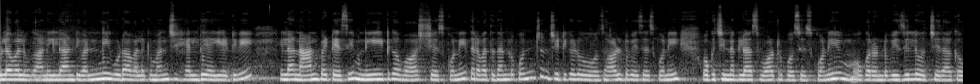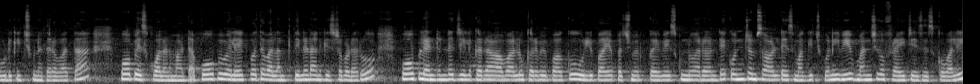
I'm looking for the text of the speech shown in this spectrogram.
ఉలవలు కానీ ఇలాంటివన్నీ కూడా వాళ్ళకి మంచి హెల్తీ అయ్యేటివి ఇలా నానబెట్టేసి నీట్గా వాష్ చేసుకొని తర్వాత దాంట్లో కొంచెం చిటికెడు సాల్ట్ వేసేసుకొని ఒక చిన్న గ్లాస్ వాటర్ పోసేసుకొని ఒక రెండు విజిల్లు వచ్చేదాకా ఉడికించుకున్న తర్వాత పోపు వేసుకోవాలన్నమాట పోపు లేకపోతే వాళ్ళంత తినడానికి ఇష్టపడరు. పోపులు ఏంటంటే జీలకర్ర ఆవాలు కరివేపాకు ఉల్లిపాయ పచ్చిమిరపకాయ వేసుకున్నారు అంటే కొంచెం సాల్ట్ వేసి మగ్గించుకొని ఇవి మంచిగా ఫ్రై చేసేసుకోవాలి.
